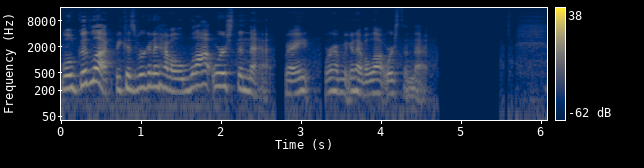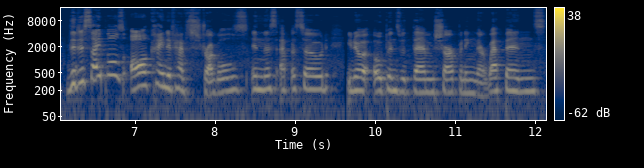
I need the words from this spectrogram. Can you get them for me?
Well, good luck because we're going to have a lot worse than that, right? We're going to have a lot worse than that. the disciples all kind of have struggles in this episode. You know, it opens with them sharpening their weapons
